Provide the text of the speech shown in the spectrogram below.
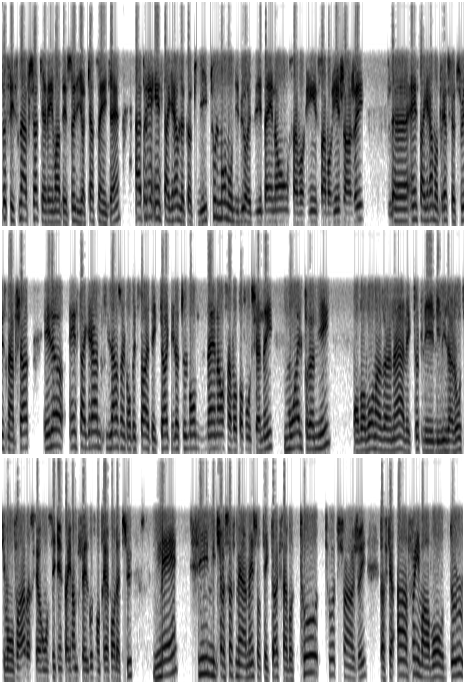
Ça, c'est Snapchat qui avait inventé ça il y a 4-5 ans. Après, Instagram l'a copié. Tout le monde au début a dit, ben non, ça va rien, ça va rien changer. Euh, Instagram a presque tué Snapchat. Et là, Instagram qui lance un compétiteur à TikTok, et là, tout le monde dit, ben non, ça va pas fonctionner. Moi, le premier, on va voir dans un an avec toutes les, mises à jour qu'ils vont faire, parce qu'on sait qu'Instagram et Facebook sont très forts là-dessus. Mais si Microsoft met la main sur TikTok, ça va tout, tout changer, parce qu'enfin, il va y avoir deux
